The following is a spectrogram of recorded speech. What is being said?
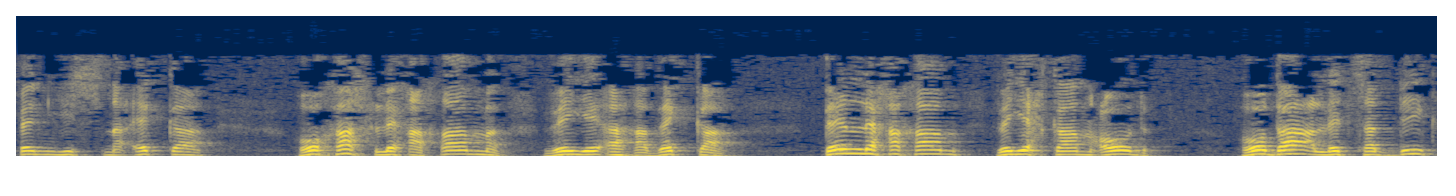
פן ישנאך, הוכח לחכם ויאהבך. תן לחכם ויחכם עוד, הודע לצדיק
